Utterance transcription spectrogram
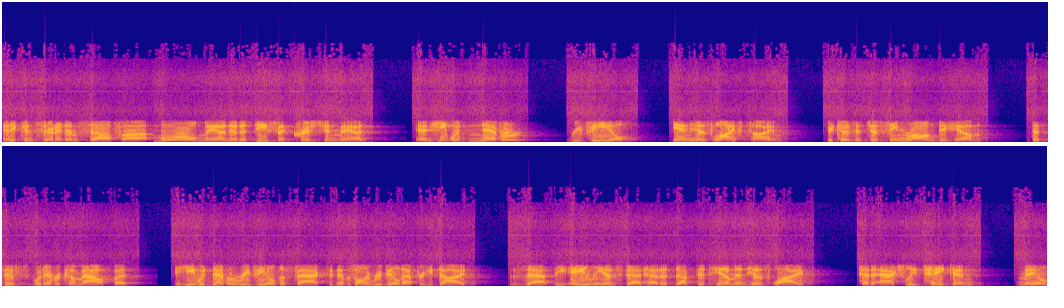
and he considered himself a moral man and a decent Christian man, and he would never reveal in his lifetime because it just seemed wrong to him that this would ever come out. But he would never reveal the fact, and it was only revealed after he died, that the aliens that had abducted him and his wife had actually taken male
